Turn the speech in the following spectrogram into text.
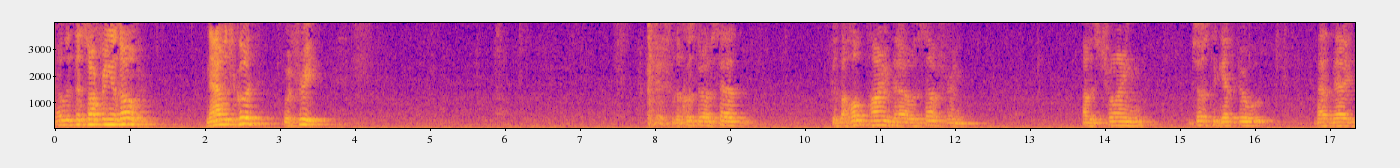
In the suffering is over. Now it's good. We're free. So the Chuster said, because the whole time that I was suffering, I was trying just to get through that day.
